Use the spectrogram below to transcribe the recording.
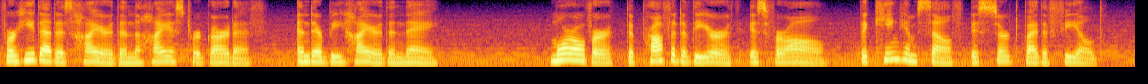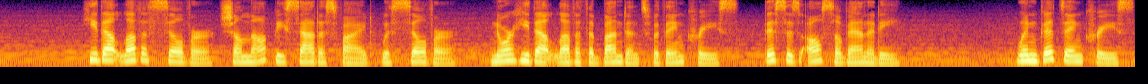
for he that is higher than the highest regardeth, and there be higher than they. Moreover, the profit of the earth is for all, the king himself is served by the field. He that loveth silver shall not be satisfied with silver, nor he that loveth abundance with increase, this is also vanity. When goods increase,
